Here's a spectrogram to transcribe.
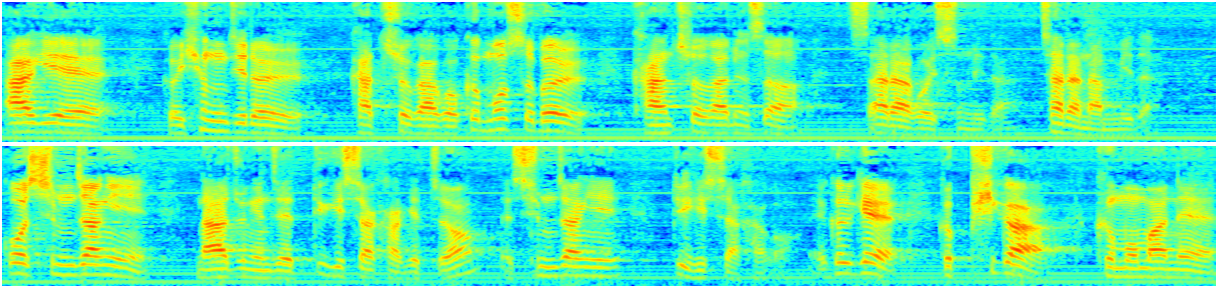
아기의 그 형질을 갖춰가고 그 모습을 감춰가면서 자라고 있습니다. 자라납니다. 그 심장이 나중에 이제 뛰기 시작하겠죠. 심장이 뛰기 시작하고 그렇게 그 피가 그 몸 안에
